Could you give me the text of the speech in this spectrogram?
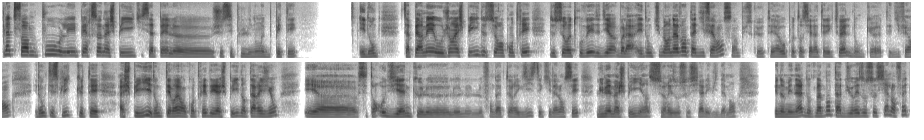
plateforme pour les personnes HPI qui s'appelle, je sais plus le nom, PT. Et donc, ça permet aux gens HPI de se rencontrer, de se retrouver, de dire, voilà, et donc tu mets en avant ta différence, hein, puisque tu es à haut potentiel intellectuel, donc euh, tu es différent, et donc tu expliques que tu es HPI, et donc tu aimerais rencontrer des HPI dans ta région, et euh, c'est en Haute-Vienne que le, fondateur existe et qu'il a lancé lui-même HPI, hein, ce réseau social évidemment phénoménal. Donc maintenant, tu as du réseau social en fait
